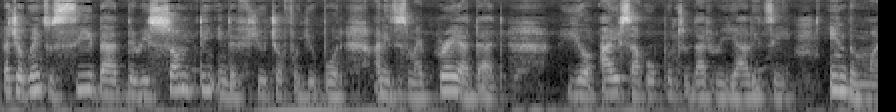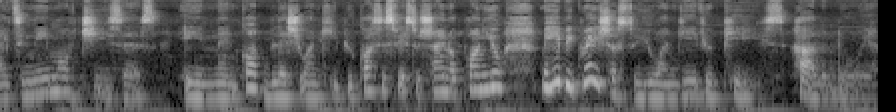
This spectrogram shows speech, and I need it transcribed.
that you're going to see that there is something in the future for you both. And it is my prayer that your eyes are open to that reality in the mighty name of Jesus. Amen. God bless you and keep you. Cause his face to shine upon you. May he be gracious to you and give you peace. Hallelujah.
